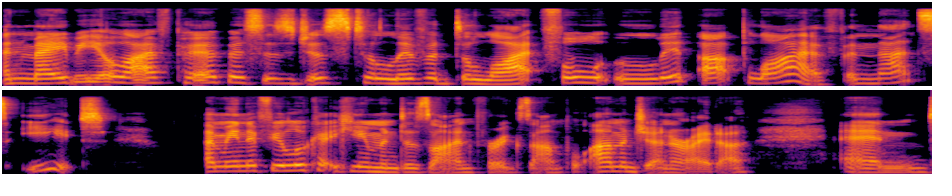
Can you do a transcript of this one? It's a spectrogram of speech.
And maybe your life purpose is just to live a delightful, lit up life, and that's it. I mean, if you look at human design, for example, I'm a generator. And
